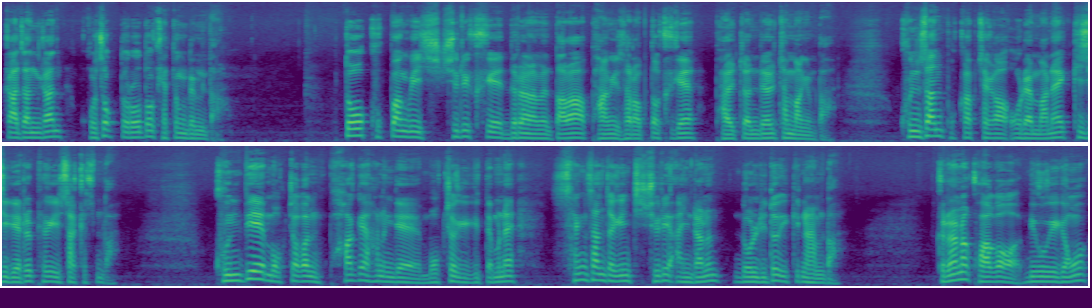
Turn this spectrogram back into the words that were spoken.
까잔 간 고속도로도 개통됩니다. 또 국방비 지출이 크게 늘어남에 따라 방위 산업도 크게 발전될 전망입니다. 군산 복합체가 오랜만에 기지개를 펴기 시작했습니다. 군비의 목적은 파괴하는 게 목적이기 때문에 생산적인 지출이 아니라는 논리도 있기는 합니다. 그러나 과거 미국의 경우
